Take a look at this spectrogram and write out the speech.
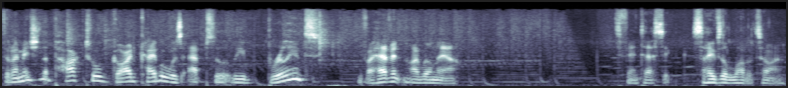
Did I mention the Park Tool guide cable was absolutely brilliant? If I haven't, I will now. It's fantastic. Saves a lot of time.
